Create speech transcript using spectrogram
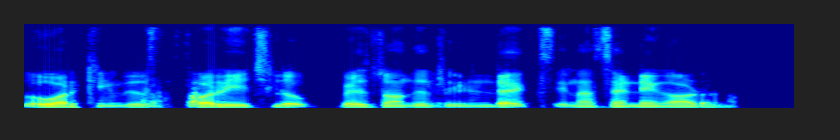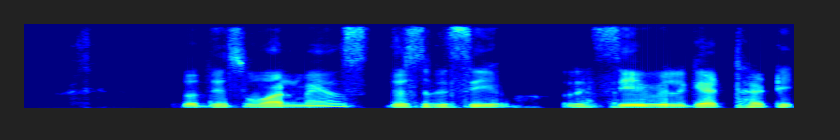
working this for each loop based on this index in ascending order. So this one means this receive. Receive will get 30.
